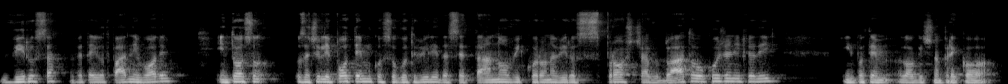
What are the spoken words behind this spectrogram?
virusa v tej odpadni vodi. In to so začeli potem, ko so ugotovili, da se ta novi koronavirus sprošča v blato okuženih ljudi in potem logično preko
